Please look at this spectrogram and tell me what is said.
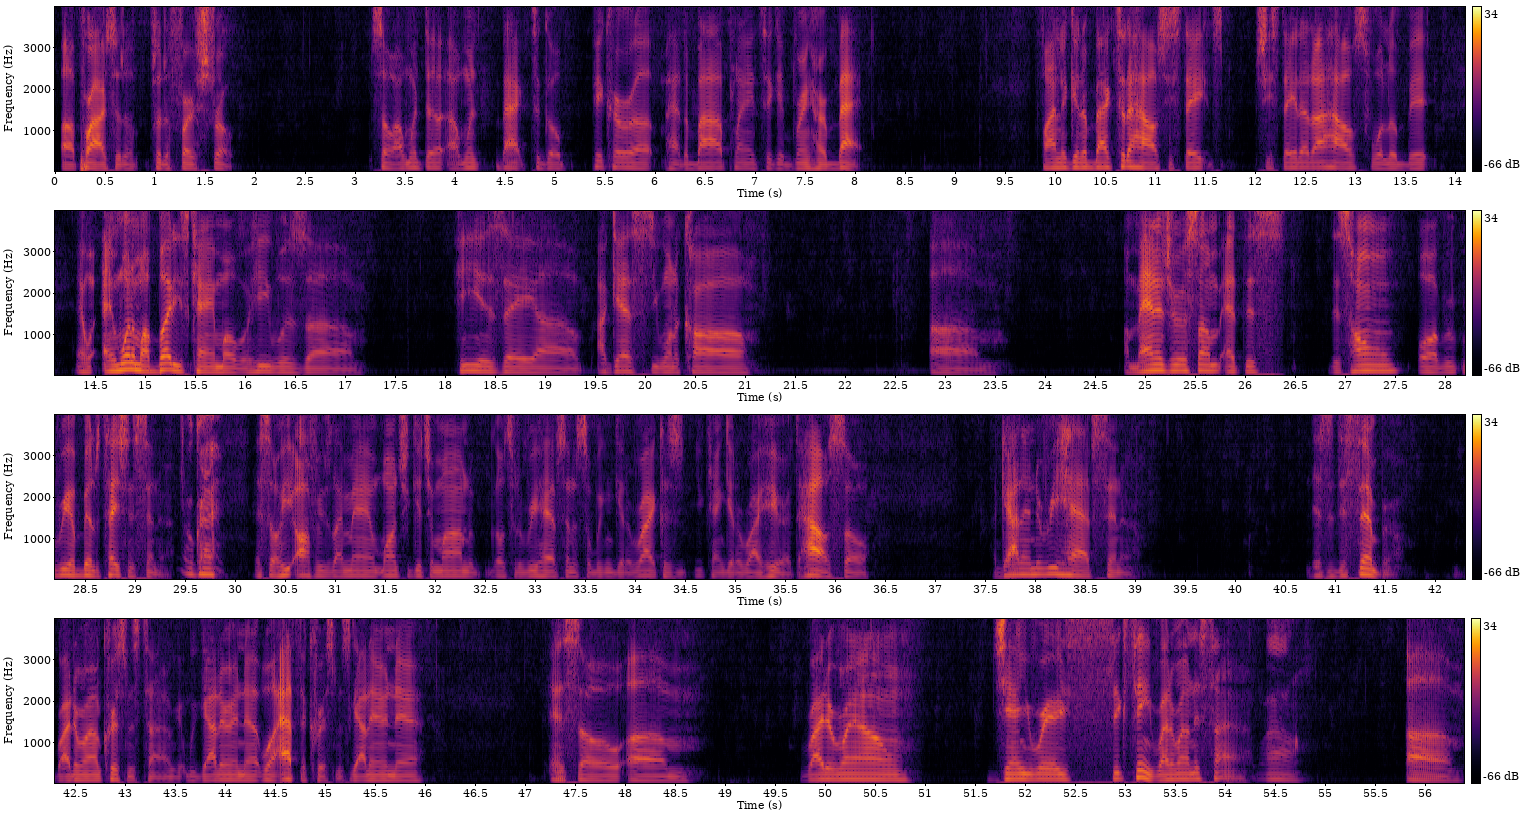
uh, prior to the to the first stroke. So I went to I went back to go pick her up. Had to buy a plane ticket, bring her back. Finally, get her back to the house. She stayed. She stayed at our house for a little bit, and and one of my buddies came over. He was uh, he is a uh, I guess you want to call um a manager or something at this this home or rehabilitation center. Okay. And so he offered, he was like, man, why don't you get your mom to go to the rehab center so we can get it right? Because you can't get it right here at the house. So I got in the rehab center. This is December, right around Christmas time. We got her in there, well, after Christmas, got her in there. And so um, right around January 16th, right around this time, Wow. um,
